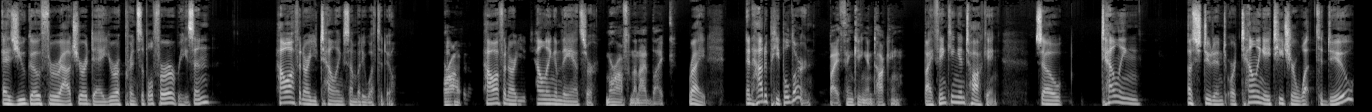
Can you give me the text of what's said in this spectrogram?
As you go throughout your day, you're a principal for a reason. How often are you telling somebody what to do? More often. How often are you telling them the answer? More often than I'd like. Right. And how do people learn? By thinking and talking. By thinking and talking. So telling a student or telling a teacher what to do,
